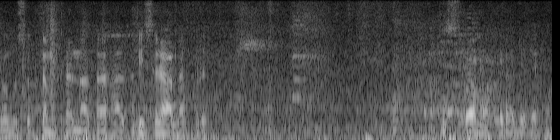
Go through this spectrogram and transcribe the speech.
बघू शकता मित्रांनो आता हा तिसरा आला परत. तिसरा माकड आलेला आहे.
